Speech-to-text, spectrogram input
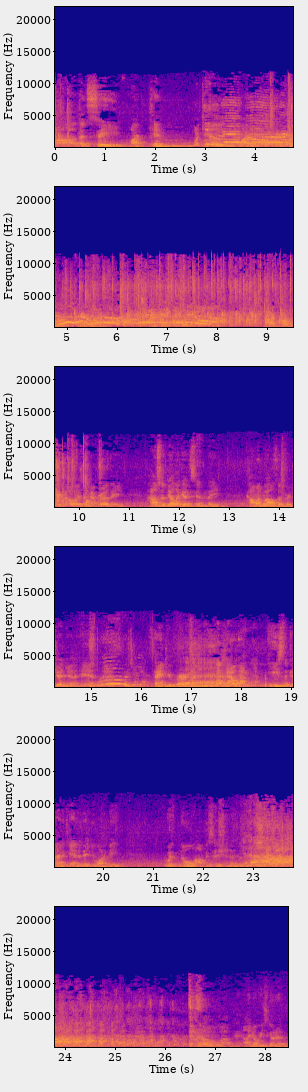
Uh, let's see, Mark Keam. Mark Keam. Mark, Mark Keam. Mark. Mark, as all of you know, Mark, all of you know, is a member of the House of Delegates in the Commonwealth of Virginia, and uh, Virginia. Thank you very much. You know, he's the kind of candidate you want to be, with no opposition in the. So, um, I know he's gonna,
